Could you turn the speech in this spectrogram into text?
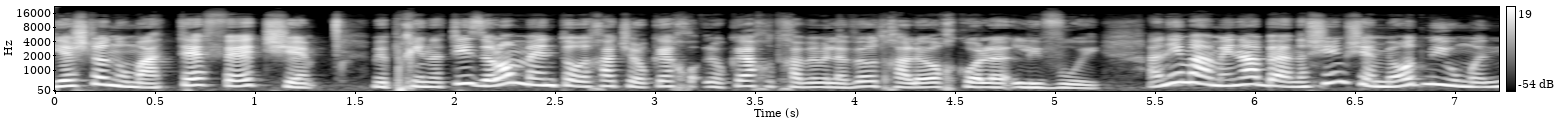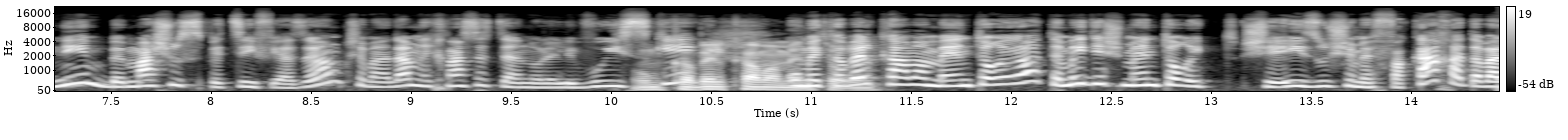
יש לנו מעטפת שמבחינתי זה לא מנטור אחד שלוקח לוקח אותך ומלווה אותך לאורך כל הליווי. אני מאמינה באנשים שהם מאוד מיומנים במשהו ספציפי. אז היום כשבן אדם נכנס אצלנו לליווי הוא עסקי, מקבל כמה הוא מנטורים. מקבל כמה מנטוריות, תמיד יש מנטורית שהיא זו שמפקחת, אבל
